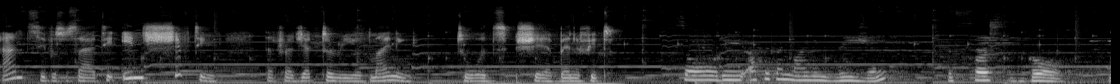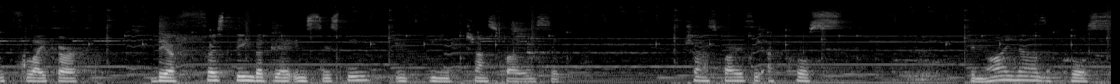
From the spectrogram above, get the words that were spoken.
and civil society in shifting the trajectory of mining towards shared benefit. So the African Mining Vision, the first goal, it's like a, their first thing that they're insisting is the transparency. Transparency across the miners, across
